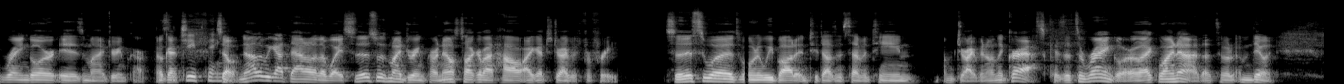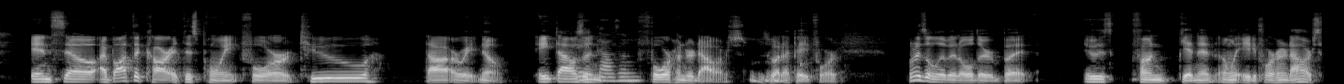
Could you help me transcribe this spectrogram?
Wrangler is my dream car. Okay. a Jeep thing. So now that we got that out of the way, so this was my dream car. Now let's talk about how I got to drive it for free. So this was when we bought it in 2017. I'm driving on the grass because it's a Wrangler. Like, why not? That's what I'm doing. And so I bought the car at this point for two, thou- or wait, no, eight thousand four hundred dollars is what I mm-hmm. paid for it. When I was a little bit older, but it was fun getting it. Only eighty four hundred dollars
